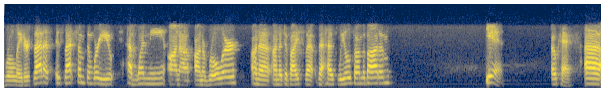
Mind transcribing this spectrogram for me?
rollator. Is that a, is that something where you have one knee on a on a roller on a on a device that that has wheels on the bottom? Yes. Okay. Uh,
